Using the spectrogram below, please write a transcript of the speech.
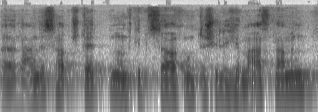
äh, Landeshauptstädten und gibt es da auch unterschiedliche Maßnahmen?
